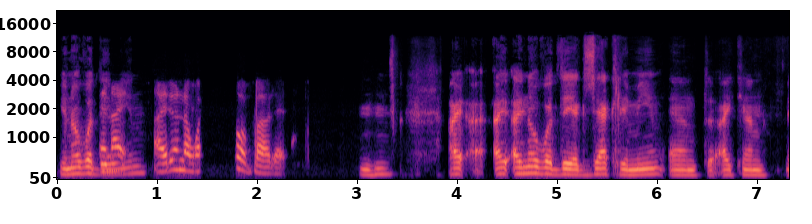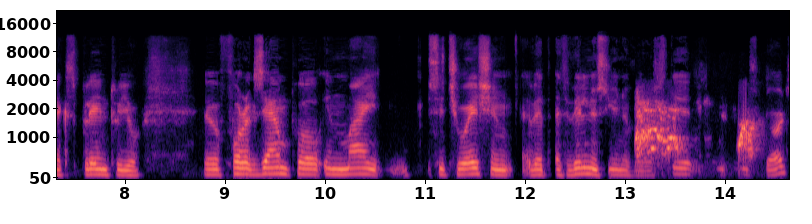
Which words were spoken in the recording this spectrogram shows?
You know what they And I, mean? I don't know what to do about it. hmm I, I I know what they exactly mean, and I can explain to you. Uh, for example, in my situation with, at Vilnius University Church,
